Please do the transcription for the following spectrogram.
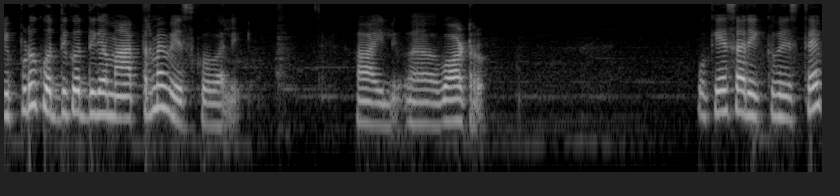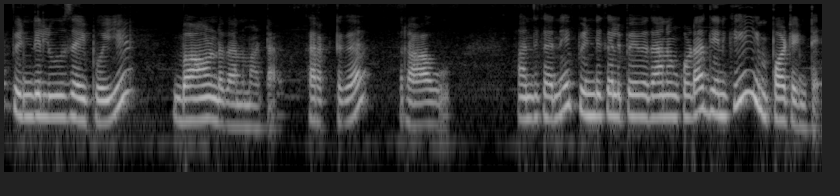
ఇప్పుడు కొద్ది కొద్దిగా మాత్రమే వేసుకోవాలి. Oil water. ఒకేసారి ఎక్కువ వేస్తే పిండి లూజ్ అయిపోయి బాగుండదు అనమాట కరెక్ట్గా రావు. అందుకని పిండి కలిపే విధానం కూడా దీనికి ఇంపార్టెంటే.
